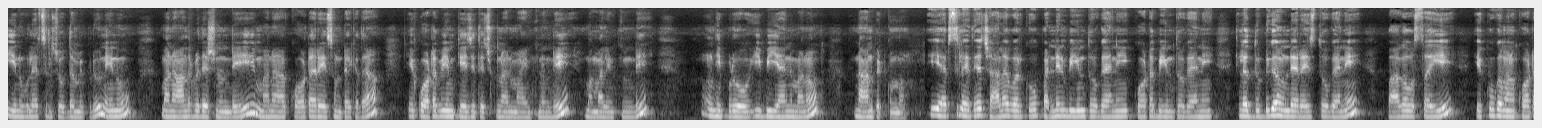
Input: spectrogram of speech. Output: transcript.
ఈ నువ్వుల అరిసెలు చూద్దాం ఇప్పుడు. నేను మన ఆంధ్రప్రదేశ్ నుండి మన కోట రైస్ ఉంటాయి కదా ఈ కోట బియ్యం కేజీ తెచ్చుకున్నాను మా ఇంటి నుండి మా ఇంటి నుండి. ఇప్పుడు ఈ బియ్యాన్ని మనం నానబెట్టుకుందాం ఈ అరిసెలు అయితే చాలా వరకు పండిన బియ్యంతో కానీ కోట బియ్యంతో కానీ ఇలా దుడ్డుగా ఉండే రైస్తో కానీ బాగా వస్తాయి. ఎక్కువగా మనం కోట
